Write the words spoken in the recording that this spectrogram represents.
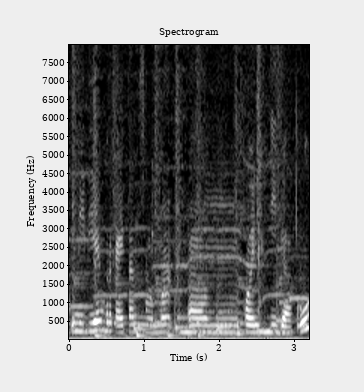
ini dia yang berkaitan sama em, poin ketiga aku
